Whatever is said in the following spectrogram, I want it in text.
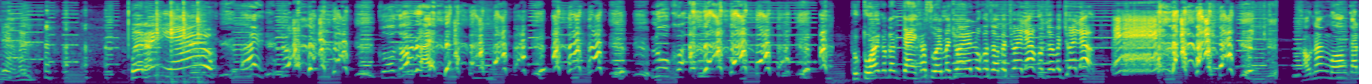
งหน้ามัน เปิดให้เหนียวเฮ้ยดูขอเขาหน่อย ลูกขอทุกตัวให้กำลังใจเขาสวยมาช่วยแล้วลูกเขาสวยมาช่วยแล้วเขาสวยมาช่วยแล้ว เขานั่งมองกัน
